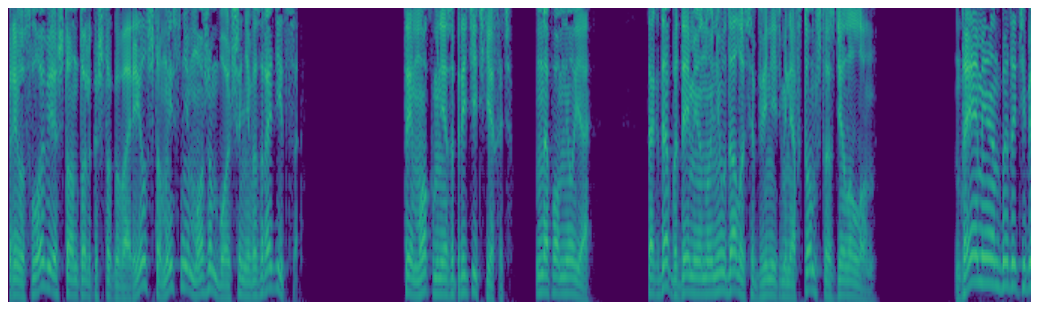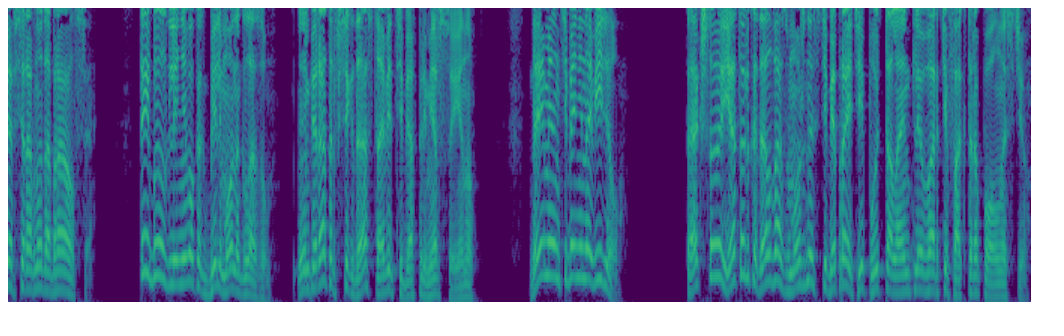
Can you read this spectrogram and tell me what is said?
при условии, что он только что говорил, что мы с ним можем больше не возродиться. Ты мог мне запретить ехать напомнил я. Тогда бы Дэмиону не удалось обвинить меня в том, что сделал он. Дэмион бы до тебя все равно добрался. Ты был для него как бельмо на глазу. Император всегда ставит тебя в пример сыну. Дэмион тебя ненавидел. Так что я только дал возможность тебе пройти путь талантливого артефактора полностью.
